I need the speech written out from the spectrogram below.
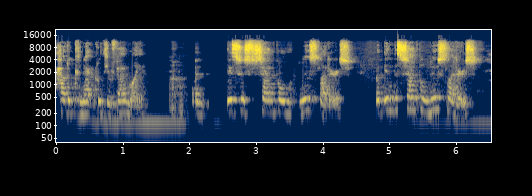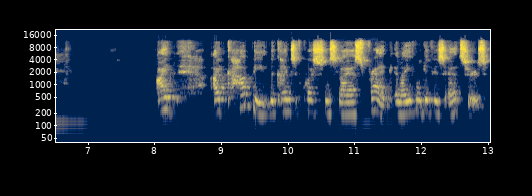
how to connect with your family, uh-huh. and this is sample newsletters but in the sample newsletters, I I copy the kinds of questions that I ask Frank, and I even give his answers.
